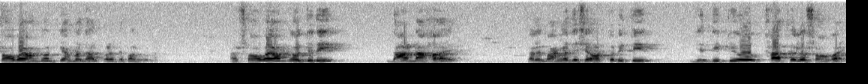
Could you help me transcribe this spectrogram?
সমবায় অঙ্গনকে আমরা দাঁড় করাতে পারব না। আর সমবায় অঙ্গন যদি দাঁড় না হয়, তাহলে বাংলাদেশের অর্থনীতির যে দ্বিতীয় খাত হলো সমবায়,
